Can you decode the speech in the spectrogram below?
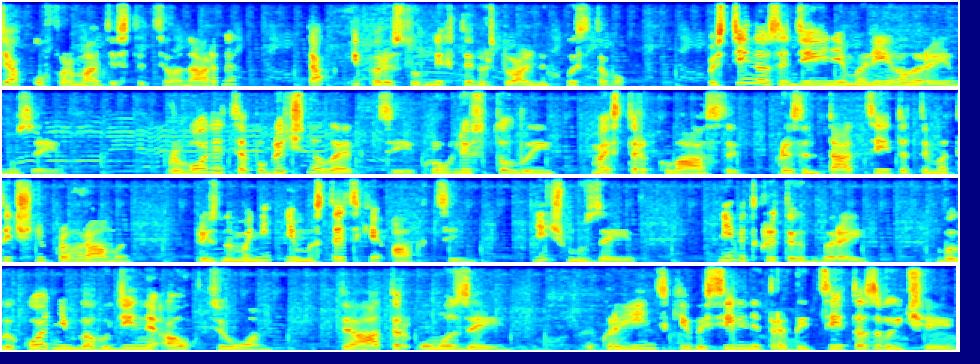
як у форматі стаціонарних, так і пересувних та віртуальних виставок. Постійно задіяні малі галереї музею. Проводяться публічні лекції, круглі столи, майстер-класи, презентації та тематичні програми, різноманітні мистецькі акції, ніч музеїв, дні відкритих дверей, великодній благодійний аукціон, театр у музеї, українські весільні традиції та звичаї,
